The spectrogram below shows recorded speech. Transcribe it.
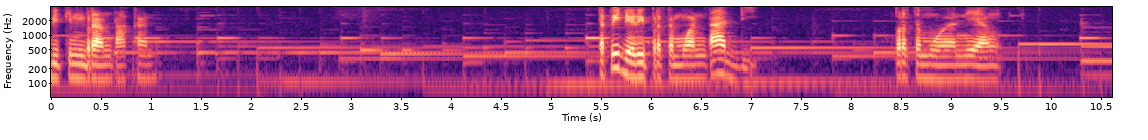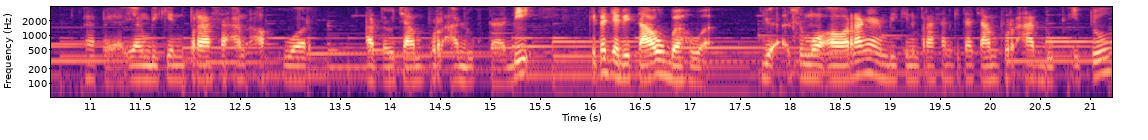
bikin berantakan Tapi dari pertemuan tadi, pertemuan yang apa ya yang bikin perasaan awkward atau campur aduk tadi kita jadi tahu bahwa gak semua orang yang bikin perasaan kita campur aduk itu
